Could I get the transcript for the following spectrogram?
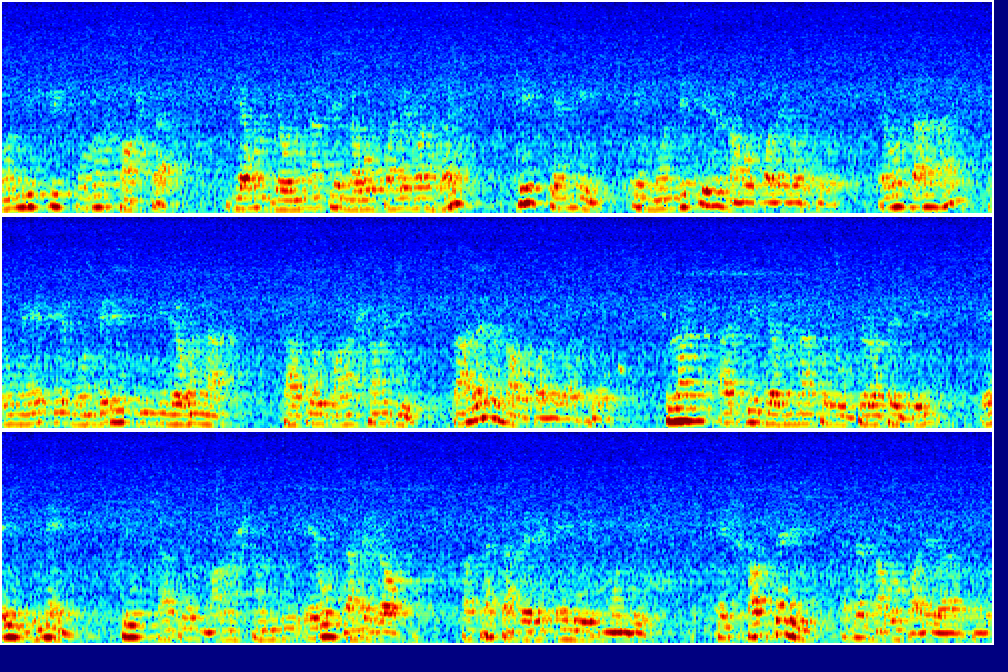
মন্দিরটির কোনো সংস্কার যেমন জগন্নাথের নবকলেবর হয়, ঠিক তেমনি এই মন্দিরটিরও নবকলেবর হলো এবং তা নয়, এবং এর যে মন্দিরের যিনি জগন্নাথ, ঠাকুর মহাস্বামীজি, তাঁদেরও নবকলেবর হলো সুতরাং আজকে জগন্নাথের উজ্জ্বলতের দিন, এই দিনে শ্রী ঠাকুর মহাস্বামীজি এবং তাদের রথ অর্থাৎ তাদের এই মন্দির এই সবটারই একটা নবকলেবর হলো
